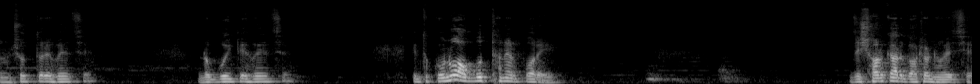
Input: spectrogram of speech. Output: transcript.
উনসত্তরে হয়েছে, নব্বইতে হয়েছে। কিন্তু কোনো অভ্যুত্থানের পরে যে সরকার গঠন হয়েছে,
